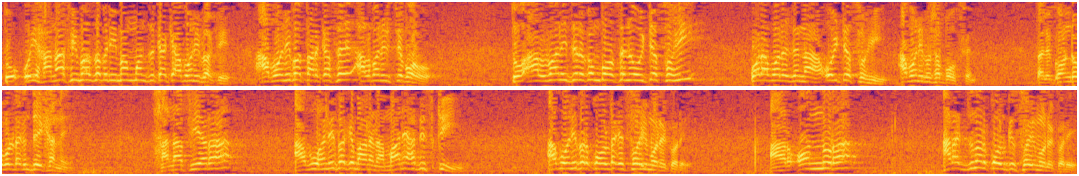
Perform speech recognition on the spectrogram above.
তো ওই হানাফি মাযহাবের ইমাম মানছে কাকে? আবু হানিফাকে। আবু হানিফা তার কাছে আলবানির চেয়ে বড়। তো আলবানি যেরকম বলছেন, ওইটা সহি, ওরা বলে যে না, ওইটা সহি। আবু হানিফা সব বলছেন। তাহলে গন্ডগোলটা কিন্তু এখানে। হানাফিয়ারা আবু হানিফাকে মানে না। মানে হাদিস কি? আবু হানিফার কলটাকে সহি মনে করে। আর অন্যরা আরেকজনের কলকে সহি মনে করে।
